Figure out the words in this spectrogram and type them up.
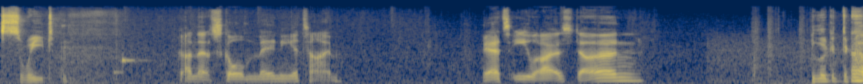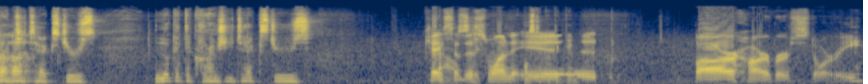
Sweet. Gotten that skull many a time. Yeah, it's Eli's done. Look at the crunchy Ugh. textures. Look at the crunchy textures. Okay, I'll so this stick- one I'll stick with the good. is Far Harbor Story.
